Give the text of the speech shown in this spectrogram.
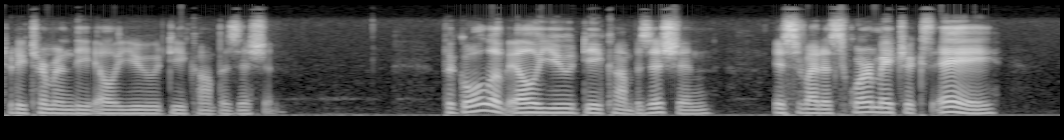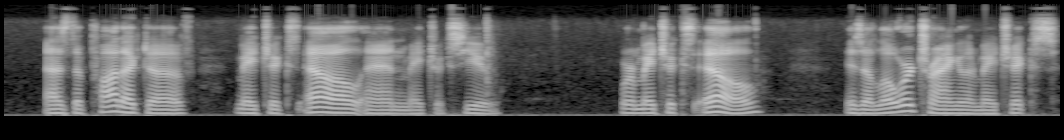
to determine the LU decomposition. The goal of LU decomposition is to write a square matrix A as the product of matrix L and matrix U, where matrix L is a lower triangular matrix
